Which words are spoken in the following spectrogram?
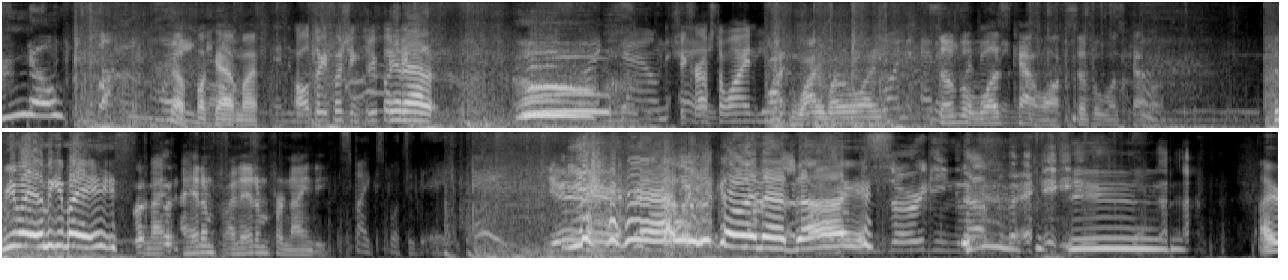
No fucking way. Get the fuck out of my. All three pushing, three pushing. Get out. Spike down She A. crossed the wine. Why why why why? One enemy Sova was remaining. catwalk. Sova was catwalk. Let me my. Let me get my ace. And I, I hit him. I hit him for 90. Spike spotted A. Yeah. Yeah. Where you going at, dog? Zerging that for the A. I.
